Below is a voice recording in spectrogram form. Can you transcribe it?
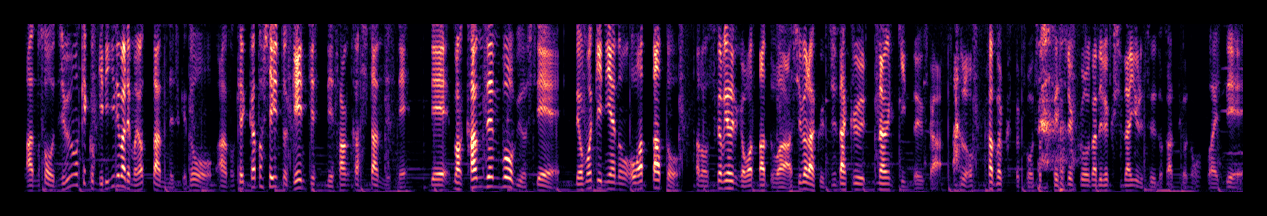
あの、そう、自分は結構ギリギリまで迷ったんですけど、あの、結果として言うと現地で参加したんですね。で、まあ、完全防備をして、で、おまけに、あの、終わった後、あの、スクラムギャザリングが終わった後は、しばらく自宅軟禁というか、あの、家族とこう、ちょっと接触をなるべくしないようにするとかってことも加えて、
